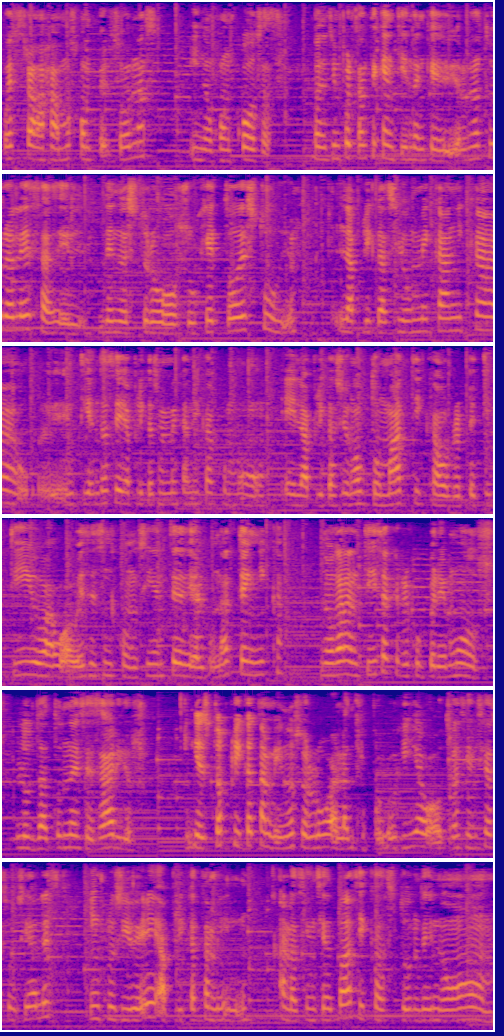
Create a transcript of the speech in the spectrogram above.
pues trabajamos con personas y no con cosas. Bueno, es importante que entiendan que debido a la naturaleza de nuestro sujeto de estudio, la aplicación mecánica, entiéndase de aplicación mecánica como eh, la aplicación automática o repetitiva o a veces inconsciente de alguna técnica, no garantiza que recuperemos los datos necesarios. Y esto aplica también no solo a la antropología o a otras ciencias sociales, inclusive aplica también a las ciencias básicas, donde no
